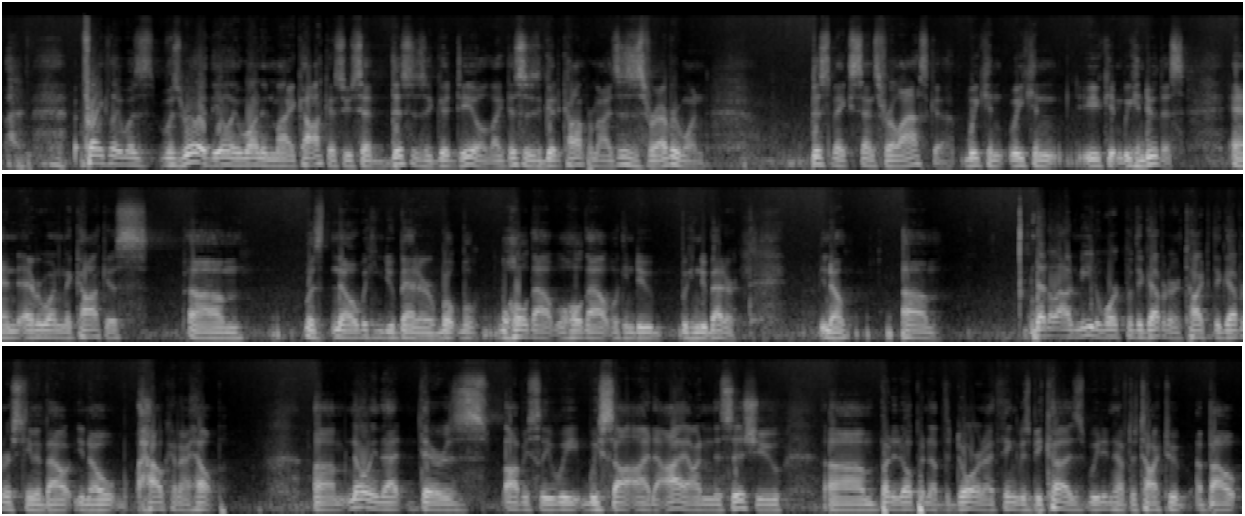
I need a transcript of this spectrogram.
frankly, was, was really the only one in my caucus who said, this is a good deal, like, this is a good compromise, this is for everyone. This makes sense for Alaska. We can, we can, you can, we can do this. And everyone in the caucus um, was, no, we can do better. We'll, we'll, we'll hold out. We'll hold out. We can do, we can do better. You know, um, that allowed me to work with the governor and talk to the governor's team about, you know, how can I help? Um, knowing that there's obviously we, we saw eye to eye on this issue, um, but it opened up the door, and I think it was because we didn't have to talk to about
